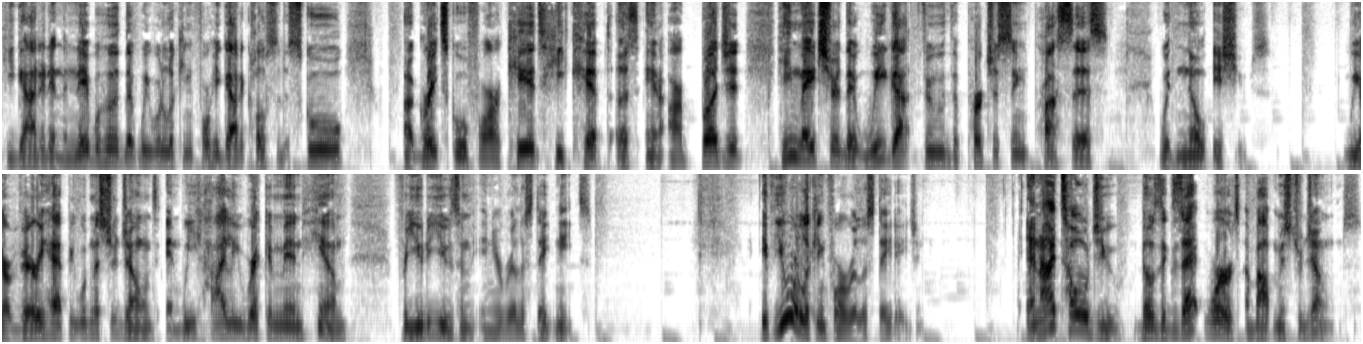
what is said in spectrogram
He got it in the neighborhood that we were looking for. He got it close to the school, a great school for our kids. He kept us in our budget. He made sure that we got through the purchasing process with no issues. We are very happy with Mr. Jones and we highly recommend him for you to use him in your real estate needs if you were looking for a real estate agent and I told you those exact words about Mr. Jones,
